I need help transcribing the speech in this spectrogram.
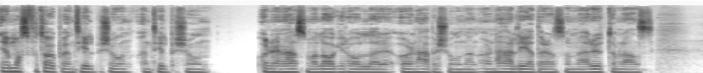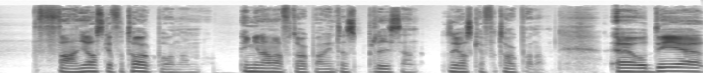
jag måste få tag på en till person och en till person och den här som var lagerhållare och den här personen och den här ledaren som är utomlands. Fan, jag ska få tag på honom. Ingen annan får tag på honom, inte ens polisen. Så jag ska få tag på honom. Eh, och det, eh,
